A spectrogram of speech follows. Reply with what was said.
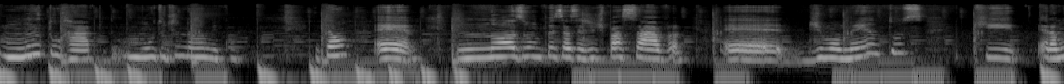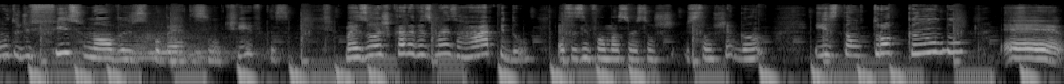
muito rápido, muito dinâmico. Então, é, nós vamos pensar se a gente passava é, de momentos que era muito difícil novas descobertas científicas, mas hoje cada vez mais rápido essas informações estão, estão chegando e estão trocando é,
